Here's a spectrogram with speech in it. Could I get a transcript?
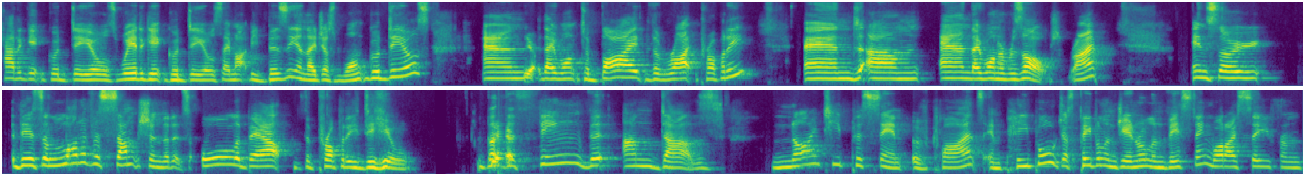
how to get good deals, where to get good deals. They might be busy and they just want good deals and yep. they want to buy the right property and um, and they want a result, right? And so there's a lot of assumption that it's all about the property deal. But yep. the thing that undoes 90% of clients and people, just people in general investing, what I see from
